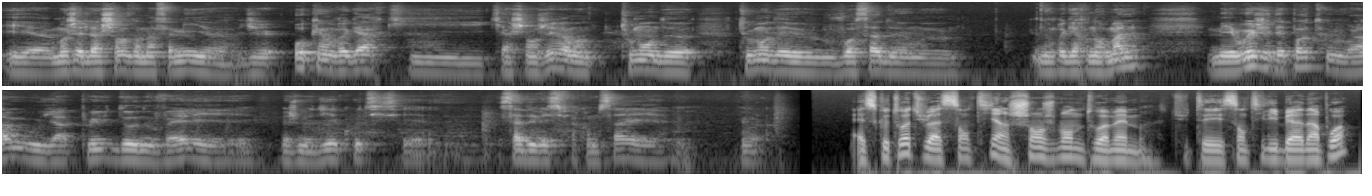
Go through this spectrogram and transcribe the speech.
Et moi j'ai de la chance dans ma famille, j'ai aucun regard qui, qui, a changé. Vraiment, tout le monde, tout le monde voit ça de un regard normal. Mais oui, j'ai des potes où voilà, où il n'y a plus de nouvelles et ben, je me dis, écoute, si ça devait se faire comme ça et, voilà. Est-ce que toi, tu as senti un changement de toi-même? Tu t'es senti libéré d'un poids?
